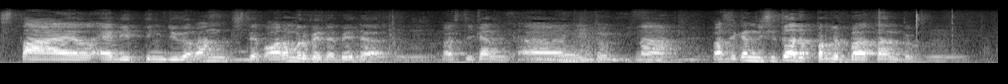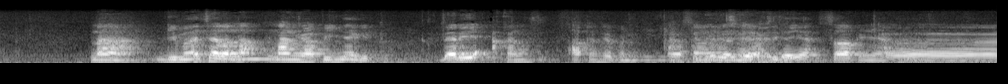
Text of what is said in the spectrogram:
style editing juga kan setiap orang berbeda-beda. Pasti kan eh, gitu. Nah pasti kan di situ ada perdebatan tuh. Nah gimana cara na- nanggapinya gitu? Dari akan akan siapa nih? Akan saya aja. ya. so, oke ya? Eh,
